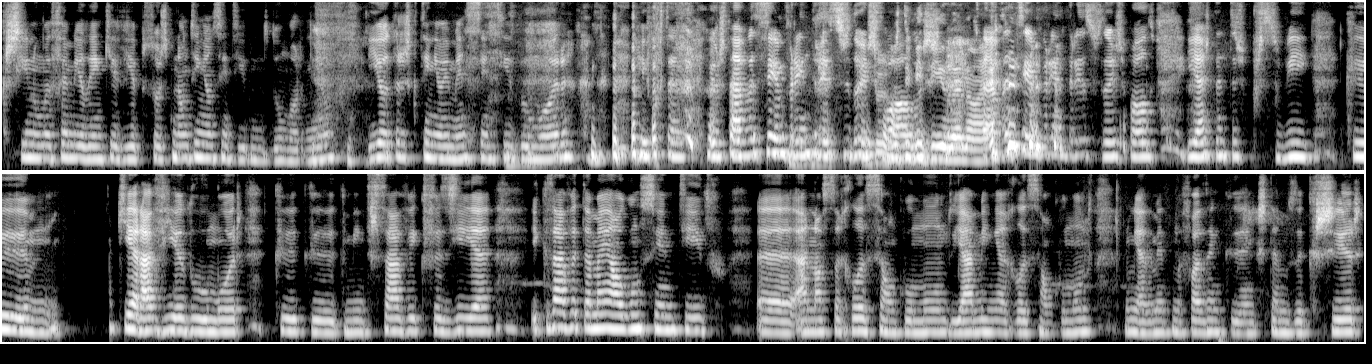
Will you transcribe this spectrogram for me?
cresci numa família em que havia pessoas que não tinham sentido de humor nenhum e outras que tinham imenso sentido de humor e portanto eu estava sempre entre esses dois Estavas polos dividida, não é? estava sempre entre esses dois polos e às tantas percebi que que era a via do humor que, que, que me interessava e que fazia e que dava também algum sentido uh, à nossa relação com o mundo e à minha relação com o mundo, nomeadamente numa fase em que, em que estamos a crescer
